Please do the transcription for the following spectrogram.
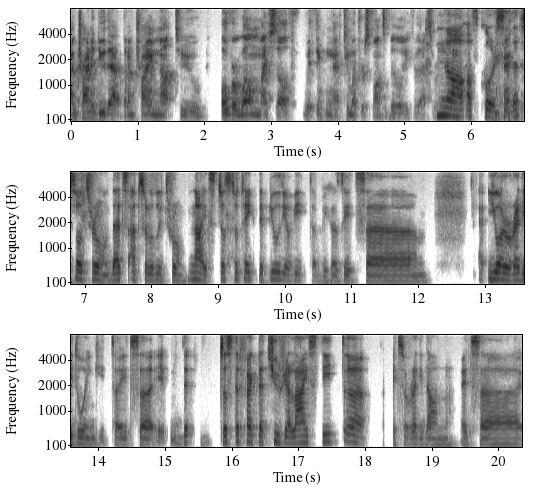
I'm trying to do that, but I'm trying not to overwhelm myself with thinking I have too much responsibility for that. Sort of no, thing. of course, that's so true. That's absolutely true. No, it's just yeah. to take the beauty of it because it's um, you are already doing it. It's uh, it, the, just the fact that you realized it. Uh, it's already done. It's uh,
